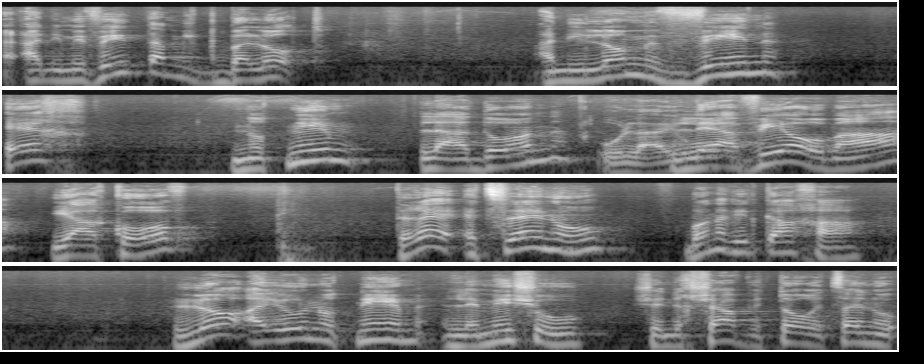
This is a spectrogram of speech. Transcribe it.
אני מבין את המגבלות. אני לא מבין איך נותנים לאדון, אולי הוא- לאבי האומה, יעקב, תראה, אצלנו, בוא נגיד ככה, לא היו נותנים למישהו שנחשב בתור אצלנו,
